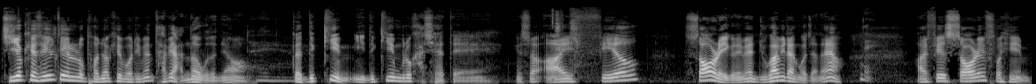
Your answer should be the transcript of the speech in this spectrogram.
지역해서 1대1로 번역해 버리면 답이 안 나오거든요. 네. 그러니까 느낌, 이 느낌으로 가셔야 돼. 그래서 I feel sorry 그러면 유감이란 거잖아요. 네. I feel sorry for him.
